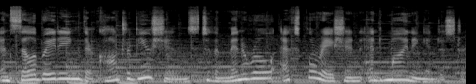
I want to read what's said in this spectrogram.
and celebrating their contributions to the mineral exploration and mining industry.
